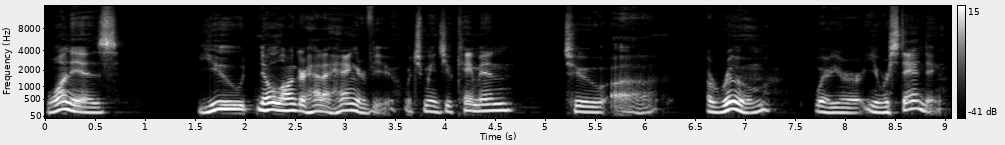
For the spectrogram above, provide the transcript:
one is you no longer had a hangar view, which means you came in to uh, a room where you're you were standing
